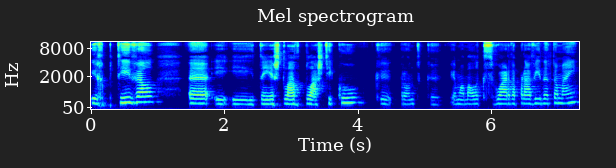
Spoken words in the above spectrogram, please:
irrepetível, uh, e, e, tem este lado plástico, que, pronto, que é uma mala que se guarda para a vida também,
